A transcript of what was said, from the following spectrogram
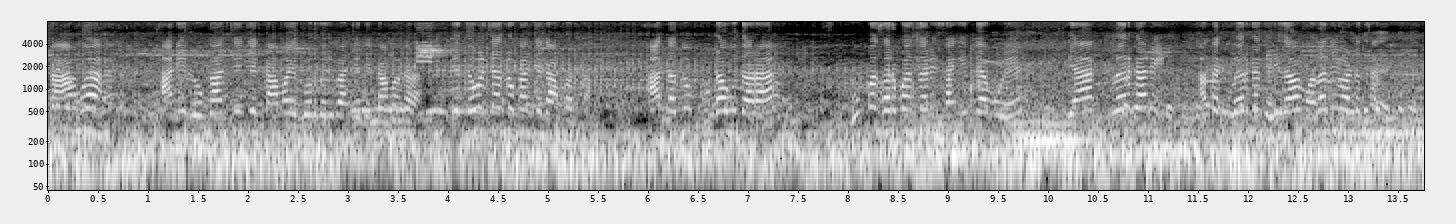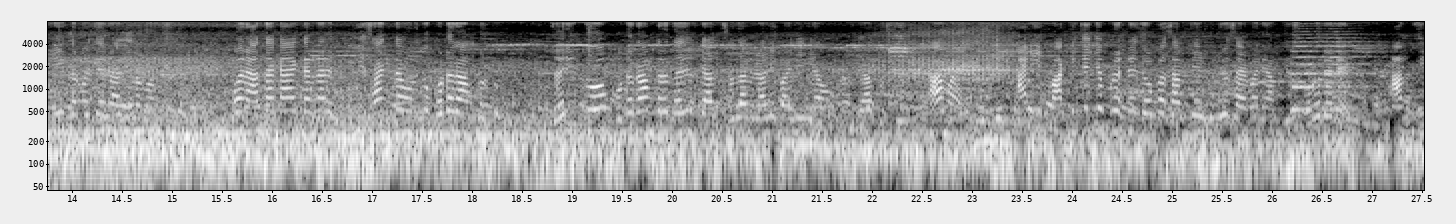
कामं आणि लोकांचे जे कामं आहे गोरगरिबांचे ते कामं करा. ते जवळच्याच लोकांचे काम करतात. आता जो खोटा उतारा उपसरपंचाने सांगितल्यामुळे त्या क्लर्काने आता क्लर्क घरी जावं मला नाही वाटत साहेब मी कर्मचारी राजीनामा पण आता काय करणार आहे? तुम्ही सांगता म्हणून तो खोटं काम करतो. जरी तो खोटं काम करत असेल त्याला सजा मिळाली पाहिजे या या गोष्टी ठाम आहे आणि बाकीचे जे प्रश्न आहे जवळपास आमचे व्हिडिओ साहेबांनी आमचे सोडवलेले आहेत. आमची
